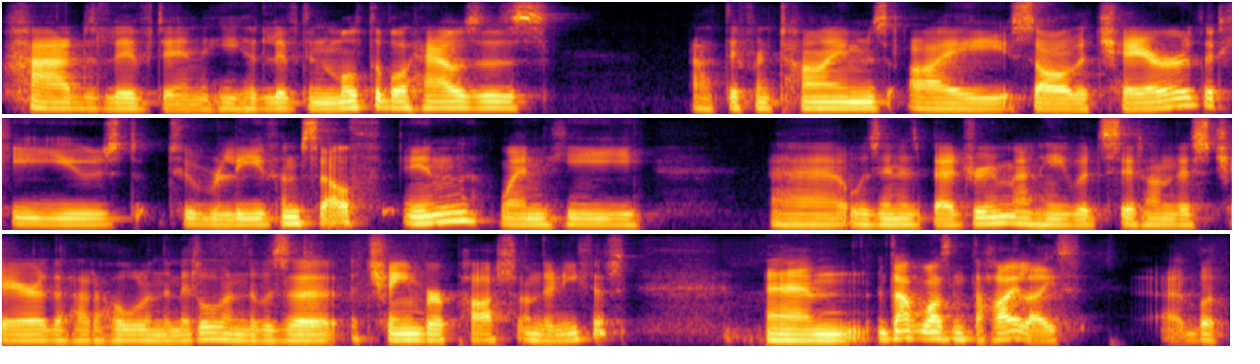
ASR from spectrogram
had lived in. He had lived in multiple houses at different times. I saw the chair that he used to relieve himself in when he uh, was in his bedroom, and he would sit on this chair that had a hole in the middle, and there was a, a chamber pot underneath it. Um, that wasn't the highlight uh, but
